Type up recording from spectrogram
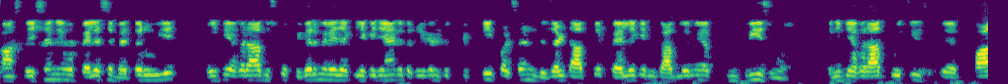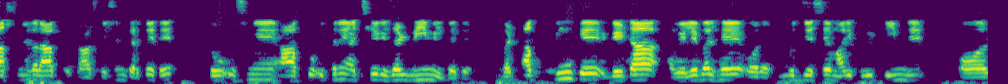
ٹرانسلیشن ہے وہ پہلے سے بہتر ہوئی ہے، بلکہ اگر آپ اس کو فگر میں لے جا کے لے کے جائیں تو تقریباً کچھ ففٹی پرسینٹ رزلٹ آپ کے پہلے کے مقابلے میں اب انکریز ہوئے ہیں۔ یعنی کہ اگر آپ کوئی چیز پاسٹ میں اگر آپ ٹرانسلیشن کرتے تھے تو اس میں آپ کو اتنے اچھے رزلٹ نہیں ملتے تھے۔ بٹ اب کیونکہ ڈیٹا اویلیبل ہے اور مجھ جیسے ہماری پوری ٹیم نے اور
